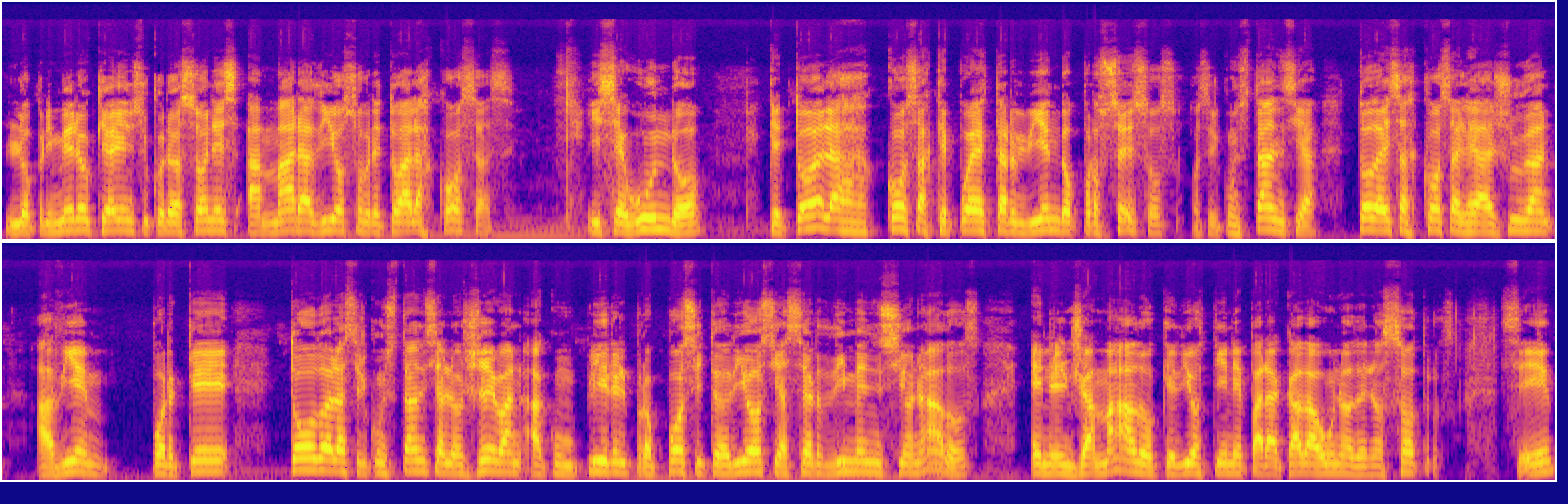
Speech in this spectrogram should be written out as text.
lo primero que hay en su corazón es amar a Dios sobre todas las cosas. Y segundo, que todas las cosas que pueda estar viviendo, procesos o circunstancias, todas esas cosas le ayudan a bien porque todas las circunstancias los llevan a cumplir el propósito de Dios y a ser dimensionados en el llamado que Dios tiene para cada uno de nosotros. ¿sí?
